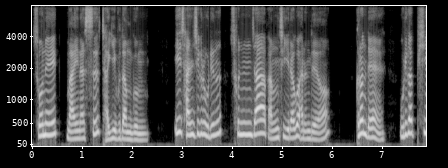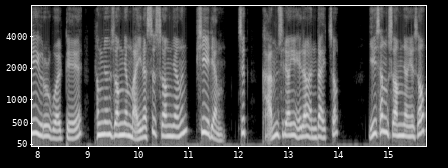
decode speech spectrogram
손해액 마이너스 자기 부담금. 이 산식을 우리는 손자 방식이라고 하는데요. 그런데 우리가 피해율을 구할 때 평년 수확량 마이너스 수확량은 피해량, 즉 감수량에 해당한다 했죠? 예상 수확량에서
